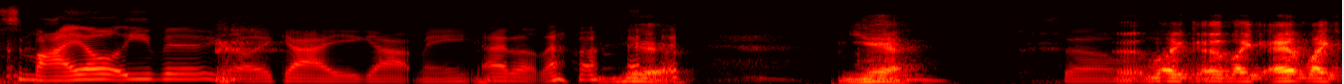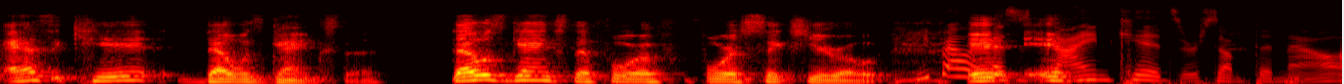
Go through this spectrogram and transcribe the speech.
smile, even you're like, ah, you got me. I don't know. yeah. Yeah. So Uh, like uh, like at, like as a kid that was gangster. That was gangster for a, for a 6-year-old. he probably it- has it- nine kids or something now.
